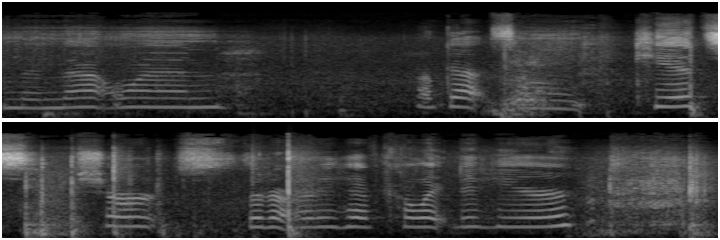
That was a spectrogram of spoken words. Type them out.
and then that one. I've got some kids shirts that I already have collected here. I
